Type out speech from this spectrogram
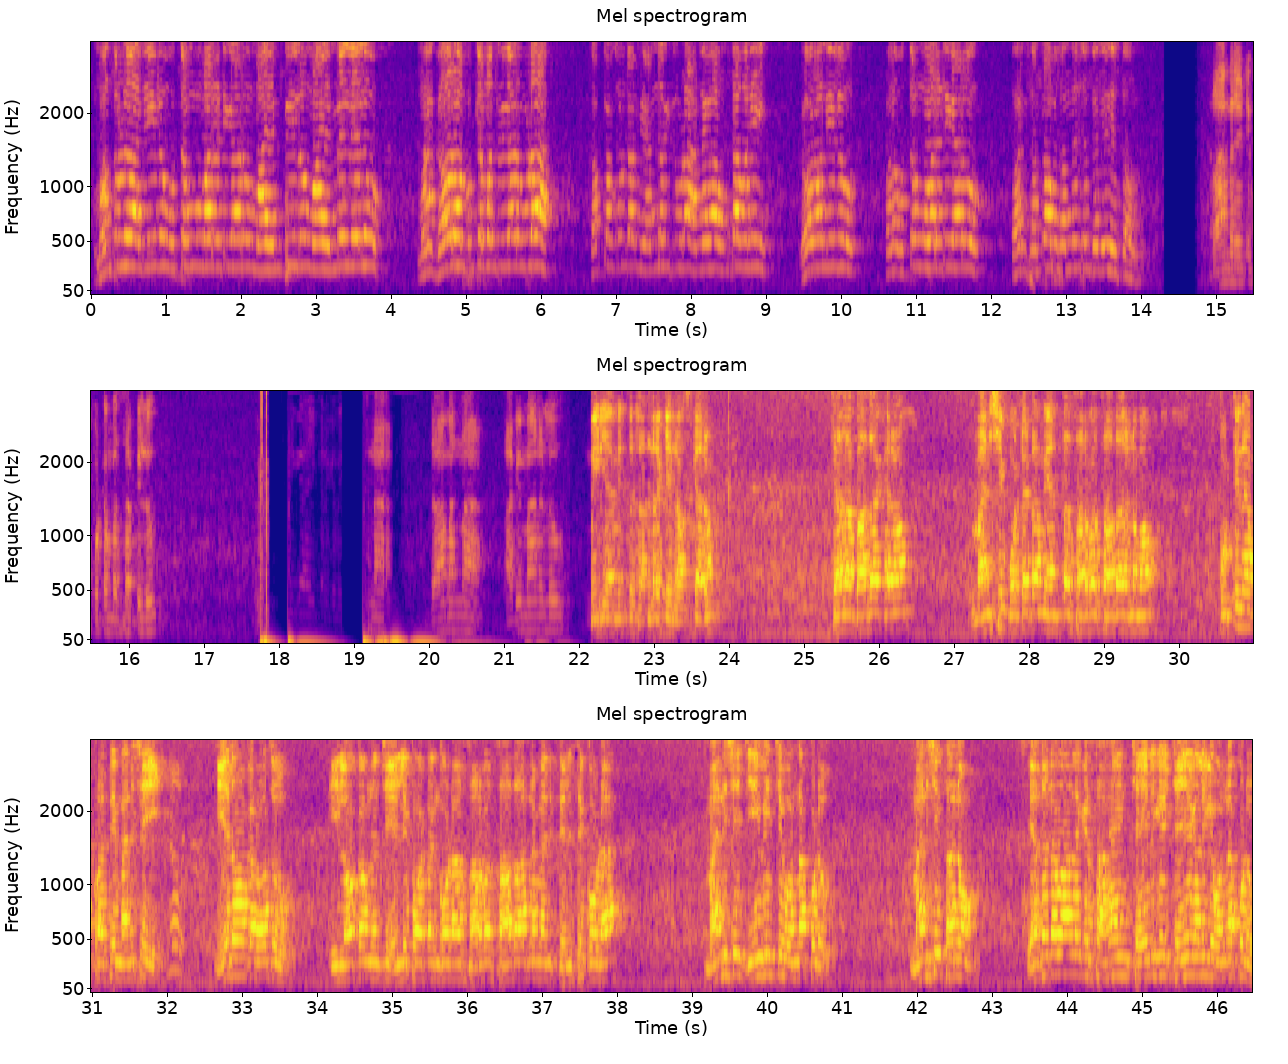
మంత్రులు నేను ఉత్తమ్ కుమార్ రెడ్డి గారు మా ఎంపీలు మా ఎమ్మెల్యేలు మన గౌరవ ముఖ్యమంత్రి గారు కూడా తప్పకుండా మీ అందరికీ కూడా అండగా ఉంటామని గౌరవనీయులు మన ఉత్తమ్ కుమార్ రెడ్డి గారు వారికి సంతాప సందేశం తెలియజేస్తారు. రామిరెడ్డి కుటుంబ సభ్యులు దామన్న అభిమానులు మీడియా మిత్రులందరికీ నమస్కారం. చాలా బాధాకరం. మనిషి పుట్టడం ఎంత సర్వసాధారణమో. పుట్టిన ప్రతి మనిషి ఏదో ఒక రోజు ఈ లోకం నుంచి వెళ్ళిపోవటం కూడా సర్వసాధారణమని తెలిసి కూడా మనిషి జీవించి ఉన్నప్పుడు మనిషి తను ఎదట వాళ్ళకి సహాయం చేయగలిగి చేయగలిగి ఉన్నప్పుడు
